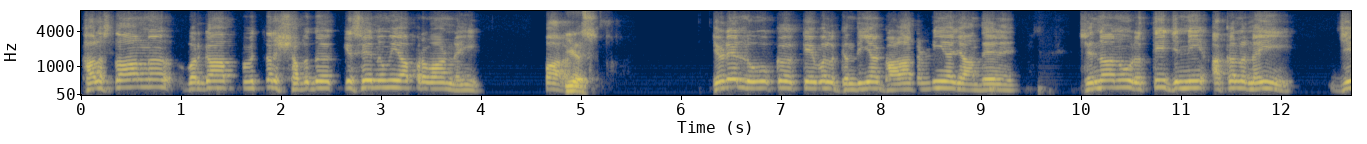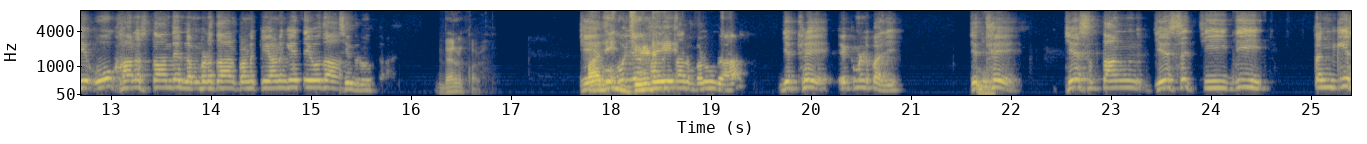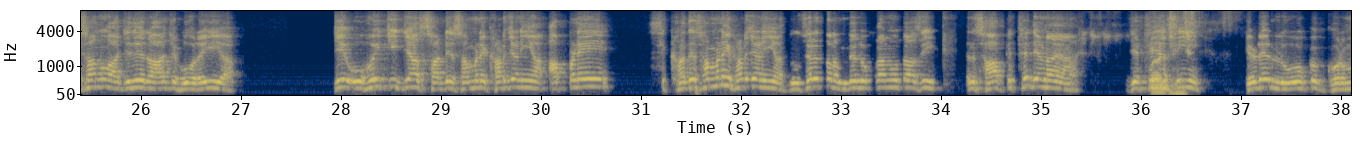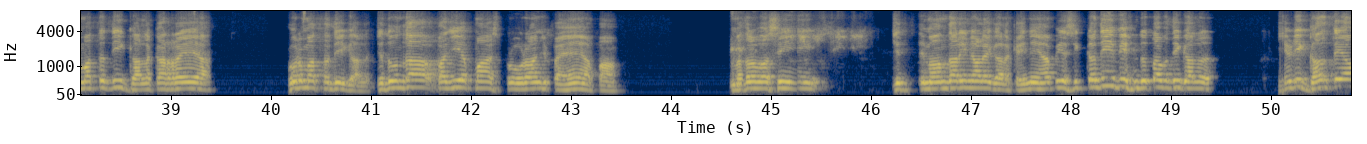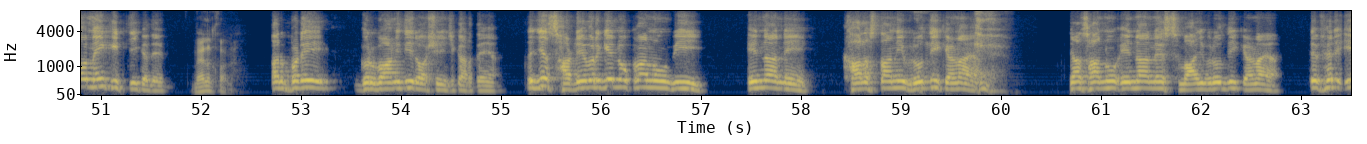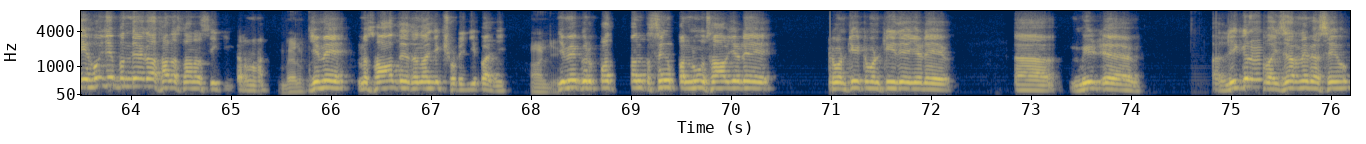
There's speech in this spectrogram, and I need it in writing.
ਖਾਲਿਸਤਾਨ ਵਰਗਾ ਪਵਿੱਤਰ ਸ਼ਬਦ ਕਿਸੇ ਨੂੰ ਵੀ ਅਪਰਵਾਨ ਨਹੀਂ ਪਰ ਯੈਸ ਜਿਹੜੇ ਲੋਕ ਕੇਵਲ ਗੰਦੀਆਂ ਗਾਲਾਂ ਕੱਢੀਆਂ ਜਾਂਦੇ ਨੇ ਜਿਨ੍ਹਾਂ ਨੂੰ ਰੱਤੀ ਜਿੰਨੀ ਅਕਲ ਨਹੀਂ ਜੇ ਉਹ ਖਾਲਿਸਤਾਨ ਦੇ ਲੰਬੜਦਾਰ ਬਣ ਕੇ ਆਣਗੇ ਤੇ ਉਹਦਾ ਅਸੀਂ ਵਿਰੋਧ ਕਰਾਂਗੇ। ਬਿਲਕੁਲ। ਜੇ ਭਾਜੀ, ਉਹ ਜਿਹੜਾ ਬਣੂਗਾ ਜਿੱਥੇ ਇੱਕ ਮਿੰਟ ਭਾਜੀ ਜਿੱਥੇ ਜਿਸ ਤੰਗ ਜਿਸ ਚੀਜ਼ ਦੀ ਤੰਗੀ ਸਾਨੂੰ ਅੱਜ ਦੇ ਰਾਜ 'ਚ ਹੋ ਰਹੀ ਆ ਜੇ ਉਹੀ ਚੀਜ਼ਾਂ ਸਾਡੇ ਸਾਹਮਣੇ ਖੜ ਜਾਣੀਆਂ ਆਪਣੇ ਸਿੱਖਾਂ ਦੇ ਸਾਹਮਣੇ ਖੜ ਜਾਣੀਆਂ ਦੂਸਰੇ ਧਰਮ ਦੇ ਲੋਕਾਂ ਨੂੰ ਤਾਂ ਅਸੀਂ ਇਨਸਾਫ ਕਿੱਥੇ ਦੇਣਾ ਆ? ਜਿੱਥੇ। ਅਸੀਂ ਜਿਹੜੇ ਲੋਕ ਗੁਰਮਤ ਦੀ ਗੱਲ ਕਰ ਰਹੇ ਆ ਗੁਰਮਤ ਦੀ ਗੱਲ ਜਦੋਂ ਦਾ ਭਾਜੀ ਆਪਾਂ ਇਸ ਪ੍ਰੋਗਰਾਮ 'ਚ ਪਏ ਆ ਆਪਾਂ ਮਤਲਬ ਅਸੀਂ ਇਮਾਨਦਾਰੀ ਨਾਲ ਇਹ ਗੱਲ ਕਹਿੰਦੇ ਆ ਵੀ ਅਸੀਂ ਕਦੀ ਵੀ ਹਿੰਦੂਤਵ ਦੀ ਗੱਲ ਜਿਹੜੀ ਗਲਤ ਆ ਉਹ ਨਹੀਂ ਕੀਤੀ ਕਦੇ। ਬਿਲਕੁਲ। ਪਰ ਬੜੇ ਗੁਰਬਾਣੀ ਦੀ ਰੋਸ਼ਨੀ 'ਚ ਕਰਦੇ ਆ। ਤੇ ਜੇ ਸਾਡੇ ਵਰਗੇ ਲੋਕਾਂ ਨੂੰ ਵੀ ਇਹਨਾਂ ਨੇ ਖਾਲਿਸਤਾਨੀ ਵਿਰੋਧੀ ਕਹਿਣਾ ਆ ਜਾਂ ਸਾਨੂੰ ਇਹਨਾਂ ਨੇ ਸਮਾਜ ਵਿਰੋਧੀ ਕਹਿਣਾ ਆ ਤੇ ਫਿਰ ਇਹੋ ਜਿਹੇ ਬੰਦਿਆਂ ਦਾ ਖਾਲਿਸਤਾਨ ਅਸੀਂ ਕੀ ਕਰਨਾ? ਜਿਵੇਂ ਮਿਸਾਲ ਦੇ ਦੇਣਾ ਜੀ ਛੋਟੀ ਜੀ ਭਾਜੀ। ਜਿਵੇਂ ਗੁਰਪਤੰਤ ਸਿੰਘ ਪੰਨੂ ਸਾਹਿਬ ਜਿਹੜੇ 2020 ਦੇ ਜਿਹੜੇ ਲੀਗਲ ਐਡਵਾਈਜ਼ਰ ਨੇ ਵੈਸੇ ਉਹ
